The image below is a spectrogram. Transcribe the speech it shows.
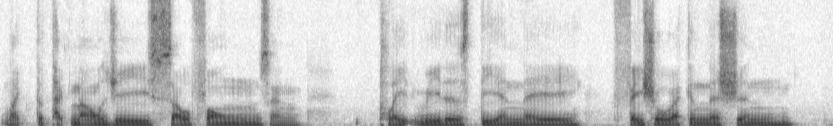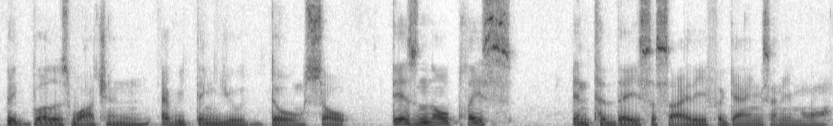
like the technology, cell phones, and plate readers, DNA, facial recognition, big brother's watching everything you do. So there's no place in today's society for gangs anymore.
